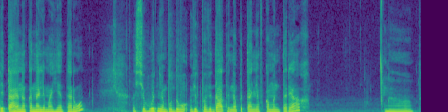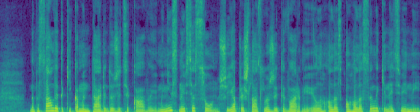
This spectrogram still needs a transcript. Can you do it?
Вітаю на каналі Магія Таро. Сьогодні буду відповідати на питання в коментарях. Е, Написали такий коментар дуже цікавий. Мені снився сон, що я прийшла служити в армію і оголосили кінець війни.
